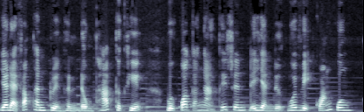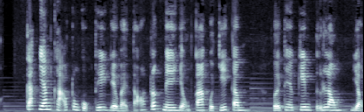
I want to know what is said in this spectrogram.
do Đài Phát thanh Truyền hình Đồng Tháp thực hiện, vượt qua cả ngàn thí sinh để giành được ngôi vị quán quân. Các giám khảo trong cuộc thi đều bày tỏ rất mê giọng ca của Chí Tâm, bởi theo Kim Tử Long, giọng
